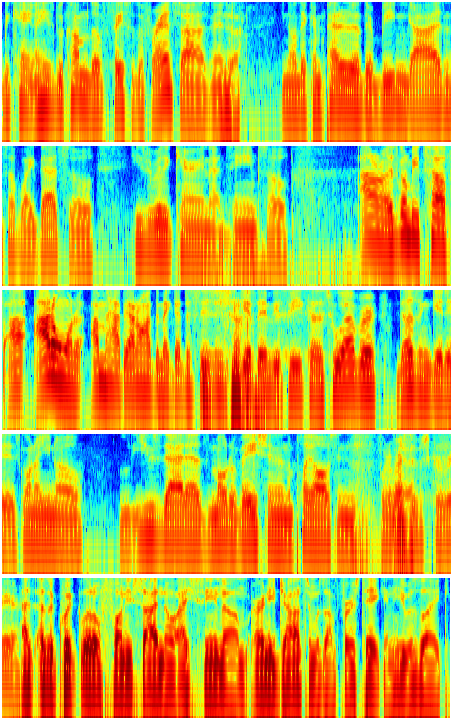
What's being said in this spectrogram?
became and he's become the face of the franchise. And yeah, you know they're competitive, they're beating guys and stuff like that. So he's really carrying that team. So I don't know. It's gonna be tough. I, I don't want to. I'm happy I don't have to make that decision to give the MVP because whoever doesn't get it is gonna you know use that as motivation in the playoffs and for the rest Yeah. of his career. as, as a quick little funny side note, I seen um Ernie Johnson was on first take and he was like,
